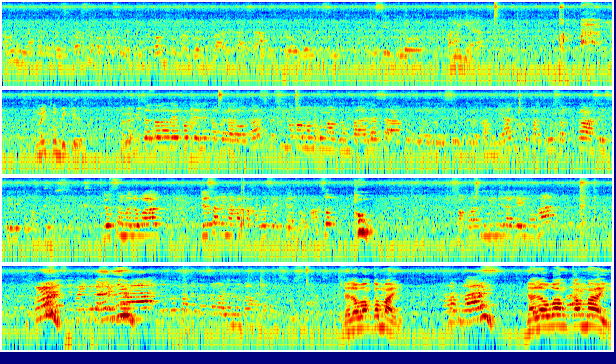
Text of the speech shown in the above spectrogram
hindi ako nagbasbas, napapasuotin ko ang gumagambala sa aking lolo na si Isidro Pamilya. May tubig kayo? Sa Tararepa Tenito Perarotas, kung sino ka mang gumagambala sa aking lolo Isidro Tamiat, makipag-usap ka sa Espiritu ng Diyos. Diyos sa maluwag, Diyos sa kinakatakot sa impyerno. Pasok! Puh! Baklasin yung nilagay mo ha? Mo yung nilagay mo ha? Inutusan kita sa ngalan ng Panginoong Jesus. Dalawang kamay. Baklas! Dalawang kamay.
